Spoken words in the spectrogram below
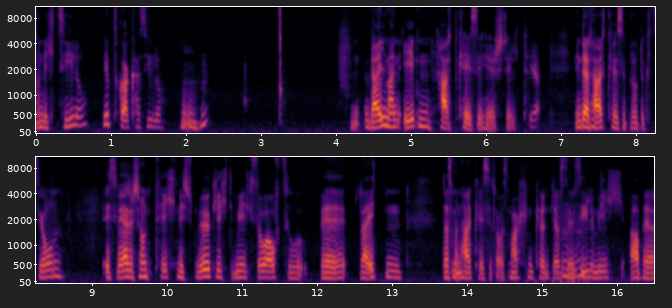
und nicht Silo. Ihr habt gar kein Silo. Mhm. Weil man eben Hartkäse herstellt. Ja. In der Hartkäseproduktion, es wäre schon technisch möglich, die Milch so aufzubereiten, dass man Hartkäse daraus machen könnte aus der Mhm. Silomilch. Aber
